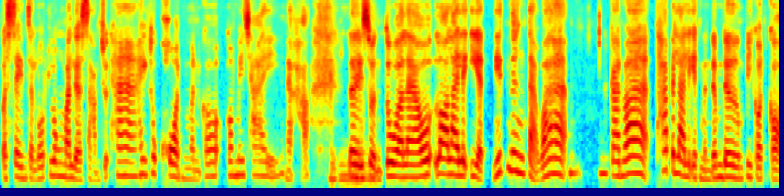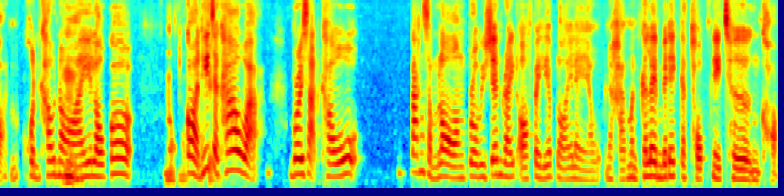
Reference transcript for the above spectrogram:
16%จะลดลงมาเหลือ 3.5 ให้ทุกคนมันก็ก็ไม่ใช่นะคะ เลยส่วนตัวแล้วรอรายละเอียดนิดนึง แต่ว่าการว่าถ้าเป็นรายละเอียดเหมือนเดิมๆ ปีก่อนๆ คนเข้าน้อย แล้วก็อ๋อก่อนที่จะเข้าอะ บริษัทเขา ตั้งสำรอง provision write off ไปเรียบร้อยแล้วนะคะ มันก็เลยไม่ได้กระทบในเชิงของ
